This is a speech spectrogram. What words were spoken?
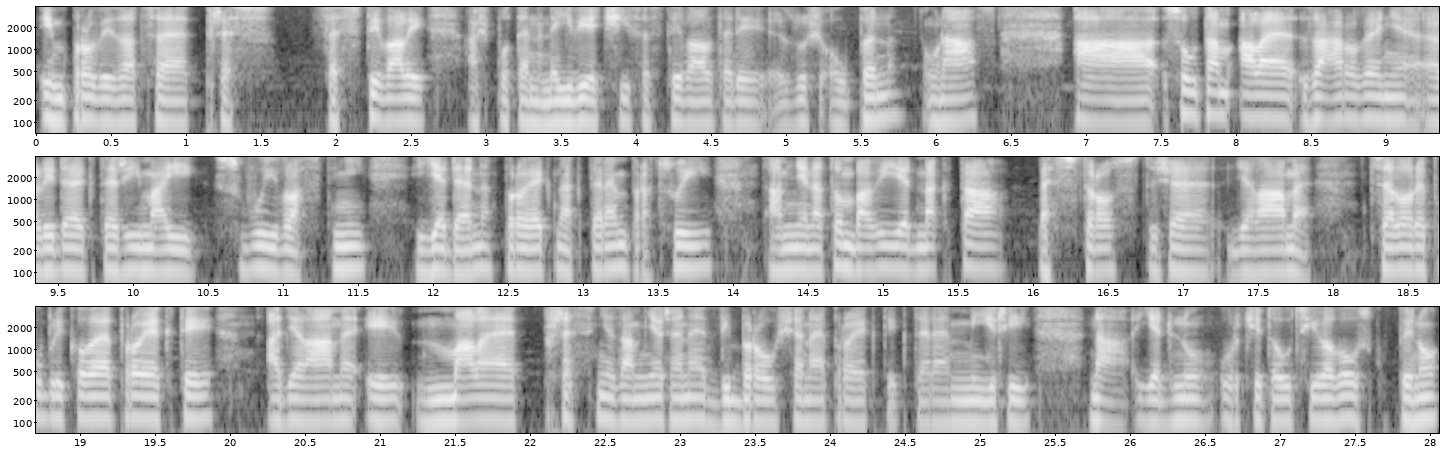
improvizace přes festivaly až po ten největší festival, tedy Zuš Open u nás. A jsou tam ale zároveň lidé, kteří mají svůj vlastní jeden projekt, na kterém pracují a mě na tom baví jednak ta pestrost, že děláme celorepublikové projekty a děláme i malé, přesně zaměřené, vybroušené projekty, které míří na jednu určitou cílovou skupinu.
